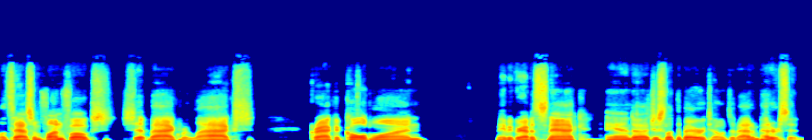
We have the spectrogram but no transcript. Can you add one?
Let's have some fun, folks. Sit back, relax, crack a cold one, maybe grab a snack, and uh, just let the baritones of Adam Pedersen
